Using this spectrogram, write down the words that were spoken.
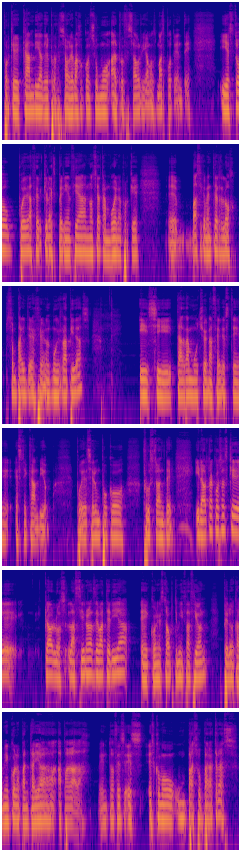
porque cambia del procesador de bajo consumo al procesador, digamos, más potente. Y esto puede hacer que la experiencia no sea tan buena, porque eh, básicamente el reloj son para interacciones muy rápidas y si tarda mucho en hacer este, este cambio puede ser un poco frustrante. Y la otra cosa es que, claro, las 100 horas de batería eh, con esta optimización, pero también con la pantalla apagada. Entonces es, es como un paso para atrás.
